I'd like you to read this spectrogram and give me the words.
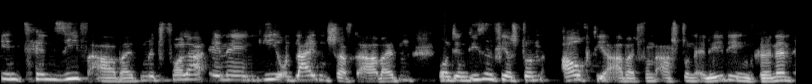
intensiv arbeiten, mit voller Energie und Leidenschaft arbeiten und in diesen vier Stunden auch die Arbeit von acht Stunden erledigen können.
